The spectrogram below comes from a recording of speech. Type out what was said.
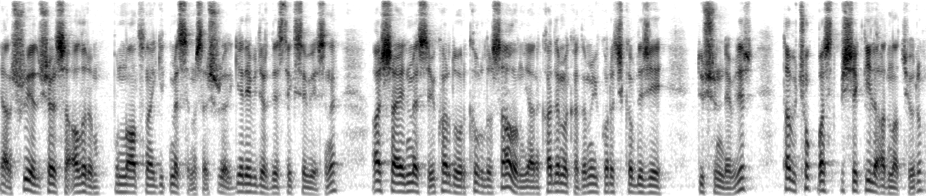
Yani şuraya düşerse alırım. Bunun altına gitmezse mesela şuraya gelebilir destek seviyesine. Aşağı inmezse yukarı doğru kıvrılırsa alın. Yani kademe kademe yukarı çıkabileceği düşünülebilir. Tabii çok basit bir şekliyle anlatıyorum.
